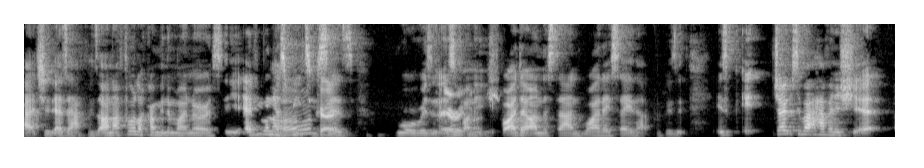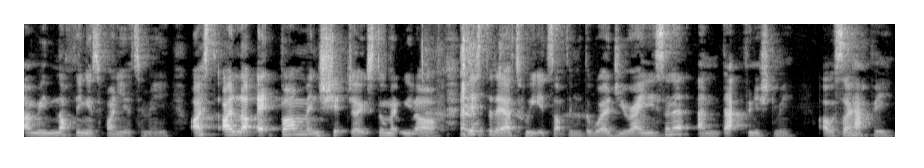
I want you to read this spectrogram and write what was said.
actually as it happens, and I feel like I'm in a minority. Everyone I speak Oh, to says Raw isn't as funny, much. but I don't understand why they say that because it, it's it, jokes about having a shit. I mean, nothing is funnier to me. I, I love it. Bum and shit jokes still make me laugh. Yesterday I tweeted something with the word Uranus in it, and that finished me. I was so happy.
